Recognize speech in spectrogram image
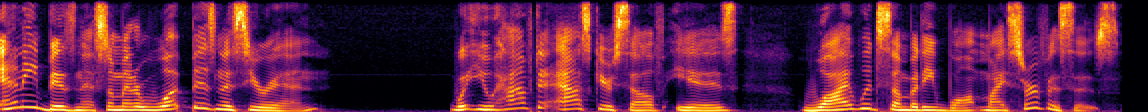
Any business, no matter what business you're in, what you have to ask yourself is why would somebody want my services?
